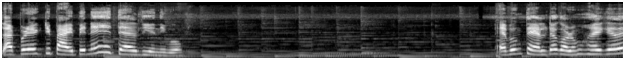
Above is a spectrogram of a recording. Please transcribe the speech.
তারপরে একটি পাইপ এনে তেল দিয়ে নিব। এবং তেলটা গরম হয়ে গেলে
